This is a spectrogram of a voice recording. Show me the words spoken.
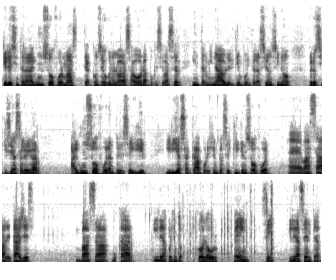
querés instalar algún software más, te aconsejo que no lo hagas ahora porque se va a hacer interminable el tiempo de instalación, sino, pero si quisieras agregar algún software antes de seguir, irías acá, por ejemplo, haces clic en software. Eh, vas a detalles, vas a buscar y le das, por ejemplo, Color Paint, ¿sí? Y le das Enter.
